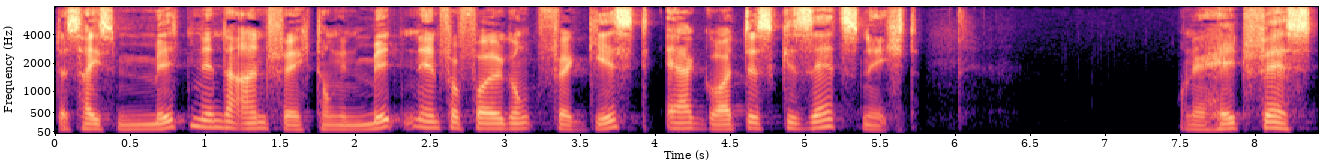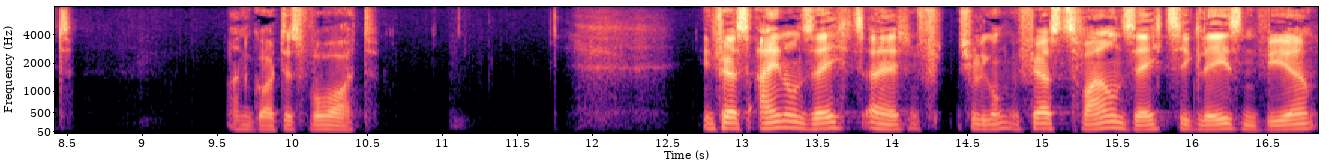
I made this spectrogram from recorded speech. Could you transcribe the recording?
Das heißt, mitten in der Anfechtung, mitten in Verfolgung vergisst er Gottes Gesetz nicht. Und er hält fest an Gottes Wort. In Vers 61, äh, Entschuldigung, in Vers 62 lesen wir,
